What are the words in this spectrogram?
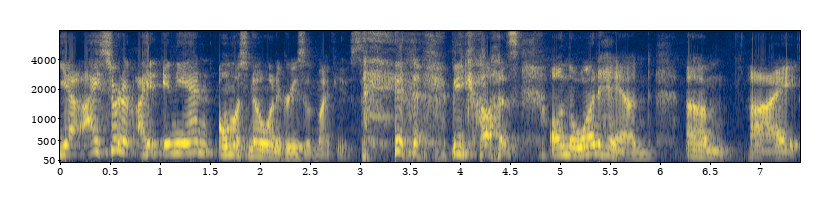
Yeah, I sort of, I, in the end, almost no one agrees with my views. because, on the one hand, um, I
